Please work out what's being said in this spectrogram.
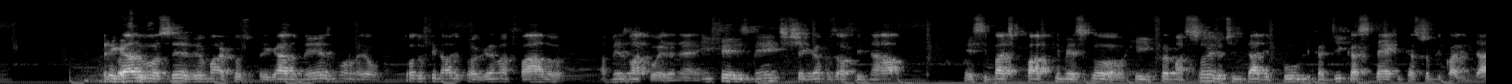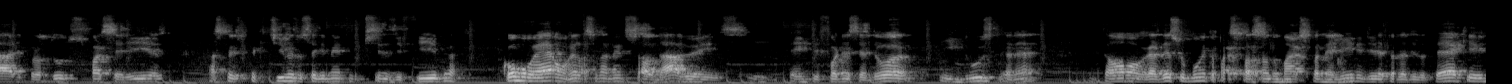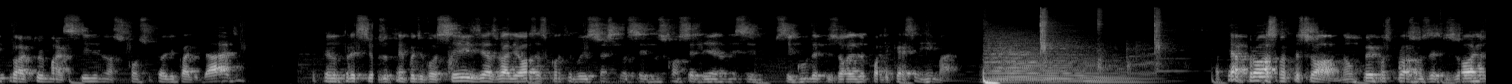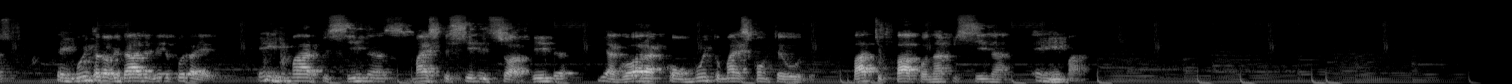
Obrigado você, viu, Marcos? Obrigado mesmo. Eu todo final de programa falo a mesma coisa, né? Infelizmente, chegamos ao final. Esse bate-papo que mesclou aqui informações de utilidade pública, dicas técnicas sobre qualidade, produtos, parcerias, as perspectivas do segmento de piscinas de fibra, como é um relacionamento saudável entre fornecedor e indústria, né? Então, agradeço muito a participação do Marcos Panellini, diretor da Dilutec, e do Arthur Marcini, nosso consultor de qualidade. Pelo precioso tempo de vocês e as valiosas contribuições que vocês nos concederam nesse segundo episódio do podcast em Rimar. Até a próxima, pessoal. Não percam os próximos episódios. Tem muita novidade vindo por aí. Em Rimar Piscinas, mais piscina em sua vida e agora com muito mais conteúdo. Bate-papo na piscina em Rimar.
